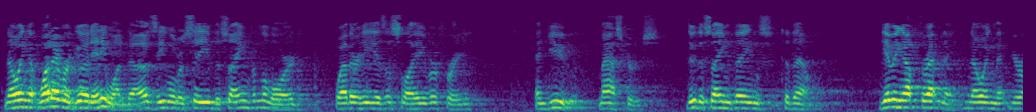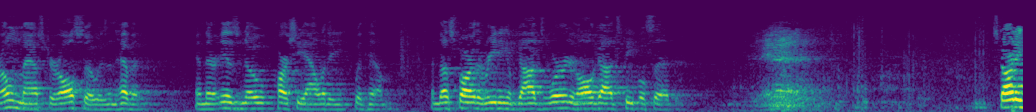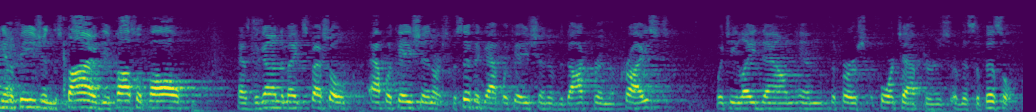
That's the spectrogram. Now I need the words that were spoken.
knowing that whatever good anyone does, he will receive the same from the Lord, whether he is a slave or free. And you, masters, do the same things to them, giving up threatening, knowing that your own master also is in heaven, and there is no partiality with him. And thus far, the reading of God's word, and all God's people said. Amen. Starting in Ephesians 5, the Apostle Paul has begun to make special application or specific application of the doctrine of Christ, which he laid down in the first four chapters of this epistle.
